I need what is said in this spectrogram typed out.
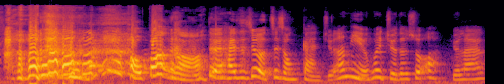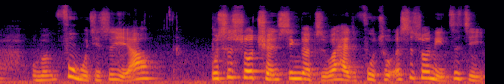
好棒啊！对，孩子就有这种感觉，那你也会觉得说哦，原来我们父母其实也要不是说全心的只为孩子付出，而是说你自己。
